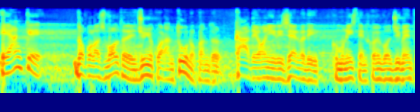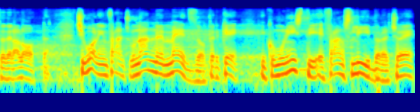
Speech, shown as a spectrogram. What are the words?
E anche dopo la svolta del giugno 41, quando cade ogni riserva dei comunisti nel coinvolgimento della lotta. Ci vuole in Francia un anno e mezzo perché i comunisti e France Libre, cioè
